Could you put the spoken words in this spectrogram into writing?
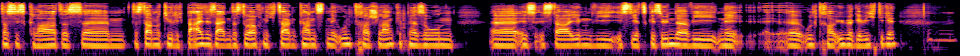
das ist klar, dass, ähm, dass da natürlich beide Seiten, dass du auch nicht sagen kannst, eine ultra schlanke Person äh, ist, ist da irgendwie, ist jetzt gesünder wie eine äh, ultra übergewichtige. Mhm.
